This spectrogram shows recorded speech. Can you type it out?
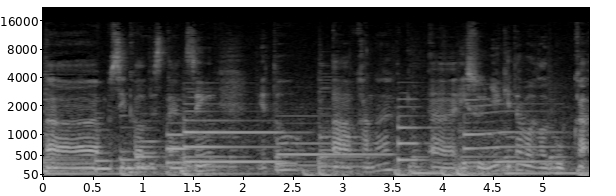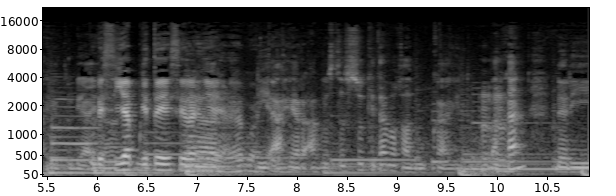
uh, physical distancing itu uh, karena uh, isunya kita bakal buka gitu di Udah akhir siap gitu ya istilahnya Benar, ya di akhir Agustus tuh kita bakal buka gitu Mm-mm. bahkan dari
